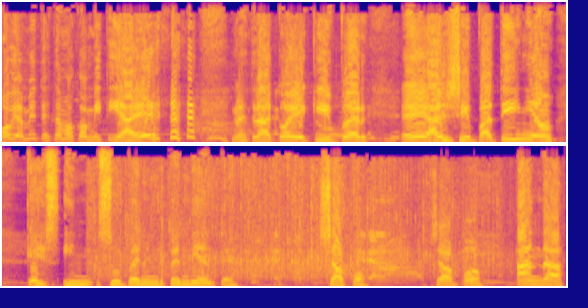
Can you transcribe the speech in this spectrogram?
Obviamente estamos con mi tía, ¿eh? nuestra coequiper, ¿eh? Angie Patiño, que es in- súper independiente. Chapo, chapo. Anda,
